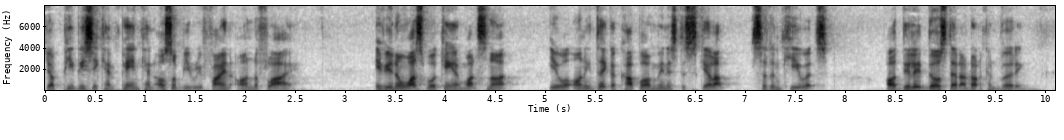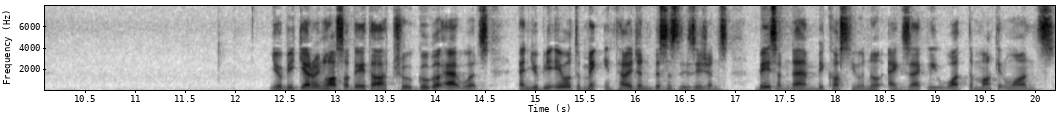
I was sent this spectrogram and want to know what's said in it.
your PPC campaign can also be refined on the fly. If you know what's working and what's not, it will only take a couple of minutes to scale up certain keywords or delete those that are not converting. You'll be gathering lots of data through Google AdWords and you'll be able to make intelligent business decisions based on them because you will know exactly what the market wants.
